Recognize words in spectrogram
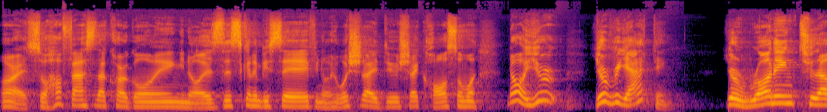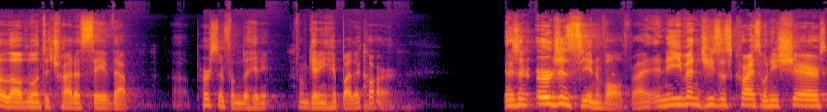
all right, so how fast is that car going? You know, is this going to be safe? You know, what should I do? Should I call someone? No, you're you're reacting. You're running to that loved one to try to save that uh, person from, the hitting, from getting hit by the car. There's an urgency involved, right? And even Jesus Christ, when he shares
